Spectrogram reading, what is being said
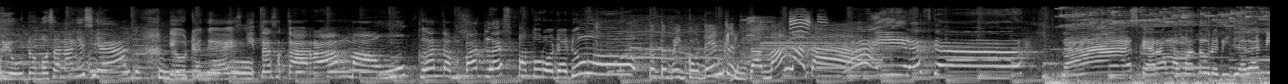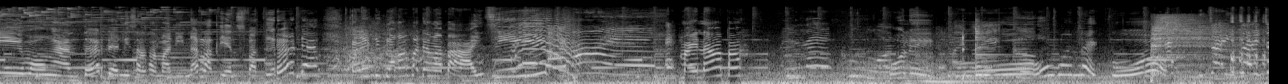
Ya udah nggak usah nangis ya. Ya udah guys, kita sekarang mau ke tempat les sepatu roda dulu. Tetap ikutin cerita Mama ta. Hai, let's go. Nah, sekarang Mama tuh udah di jalan nih mau nganter dan Nisa sama Dinar latihan sepatu roda. Kalian di belakang pada ngapain sih? Eh, Main apa? Boleh. Lego. Oh, main Lego. Ica, Ica, Ica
